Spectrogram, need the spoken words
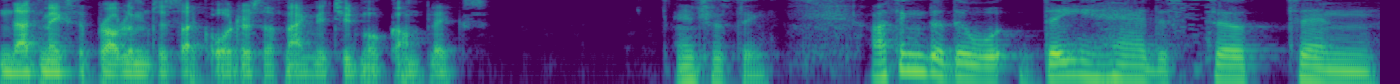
and that makes the problem just like orders of magnitude more complex. Interesting. I think that they, were, they had a certain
